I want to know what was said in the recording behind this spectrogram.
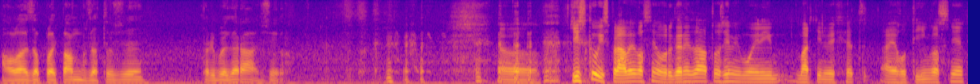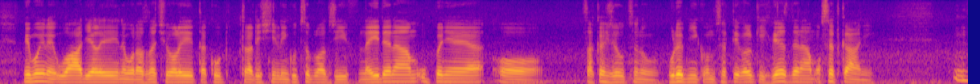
Ale zaplať pán za to, že tady bude garáž, že jo. V tiskové zprávě vlastně organizátoři, mimo jiný Martin Vichet a jeho tým vlastně mimo jiné uváděli nebo naznačovali takovou tradiční linku, co byla dřív. Nejde nám úplně o za každou cenu hudební koncerty velkých hvězd, jde nám o setkání. Eh,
